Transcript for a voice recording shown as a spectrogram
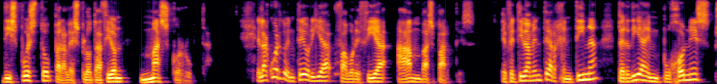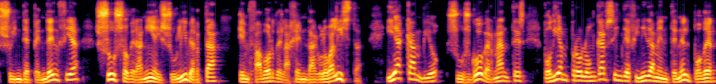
dispuesto para la explotación más corrupta. El acuerdo, en teoría, favorecía a ambas partes. Efectivamente, Argentina perdía empujones su independencia, su soberanía y su libertad en favor de la agenda globalista, y a cambio sus gobernantes podían prolongarse indefinidamente en el poder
